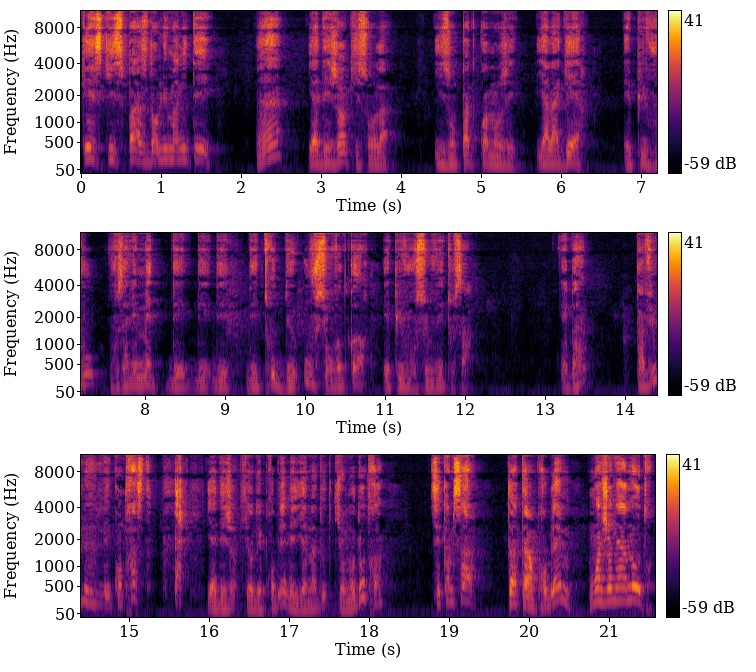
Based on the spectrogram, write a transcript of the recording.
Qu'est-ce qui se passe dans l'humanité? Hein? Il y a des gens qui sont là. Ils n'ont pas de quoi manger. Il y a la guerre. Et puis vous, vous allez mettre des, des, trucs de ouf sur votre corps et puis vous soulevez tout ça. Eh ben, t'as vu les contrastes? Il y a des gens qui ont des problèmes et il y en a d'autres qui en ont d'autres. Hein. C'est comme ça. Toi, t'as un problème, moi j'en ai un autre.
